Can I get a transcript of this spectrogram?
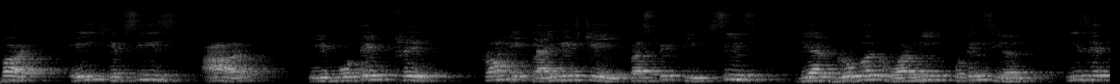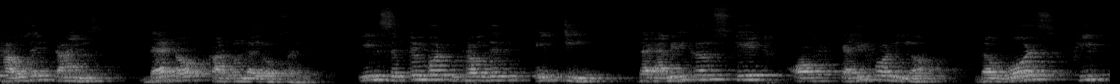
but HFCs are a potent threat from a climate change perspective since their global warming potential is a thousand times that of carbon dioxide. In September 2018, the American state of California, the world's fifth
